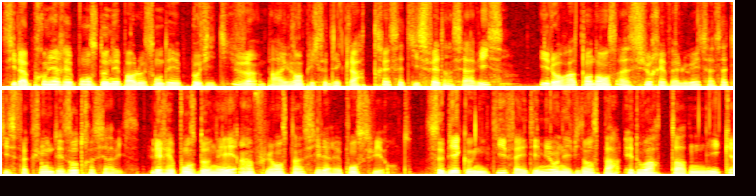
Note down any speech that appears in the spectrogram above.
Si la première réponse donnée par le sondé est positive, par exemple il se déclare très satisfait d'un service, il aura tendance à surévaluer sa satisfaction des autres services. Les réponses données influencent ainsi les réponses suivantes. Ce biais cognitif a été mis en évidence par Edward Thorndike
